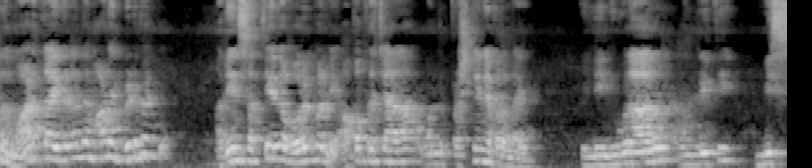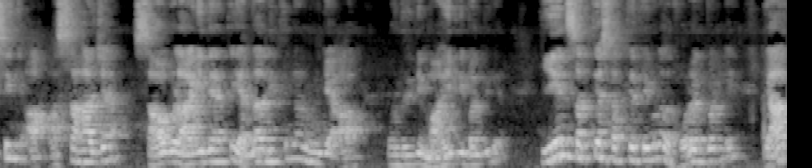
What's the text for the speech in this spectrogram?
ಒಂದು ಮಾಡ್ತಾ ಇದ್ದಾರೆ ಅಂದ್ರೆ ಮಾಡಕ್ ಬಿಡಬೇಕು. ಅದೇನು ಸತ್ಯ ಇದೆ ಹೊರಗೆ ಬರಲಿ ಅಪಪ್ರಚಾರ ಒಂದು ಪ್ರಶ್ನೆನೇ ಬರಲ್ಲ ಇದು. ಇಲ್ಲಿ ನೂರಾರು ಒಂದು ರೀತಿ ಮಿಸ್ಸಿಂಗ್ ಅಸಹಜ ಸಾವುಗಳಾಗಿದೆ ಅಂತ ಎಲ್ಲ ರೀತಿಯಲ್ಲೂ ನಮಗೆ ಆ ಒಂದು ರೀತಿ ಮಾಹಿತಿ ಬಂದಿದೆ. ಏನ್ ಸತ್ಯ ಸತ್ಯತೆಗಳು ಅದು ಹೊರಗೆ ಬರಲಿ? ಯಾರು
